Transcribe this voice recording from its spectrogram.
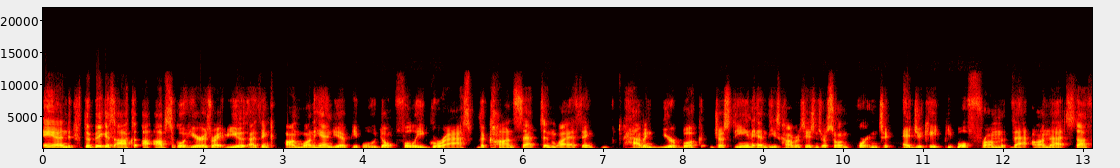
and the biggest obstacle here is right. You, I think, on one hand, you have people who don't fully grasp the concept, and why I think having your book, Justine, and the these conversations are so important to educate people from that on that stuff.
